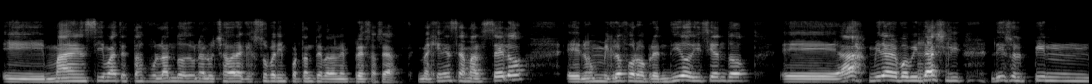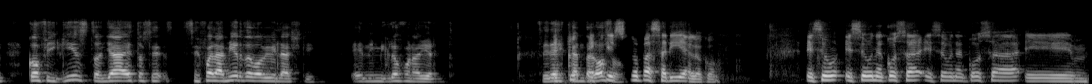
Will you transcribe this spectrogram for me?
y más encima te estás burlando de una luchadora que es súper importante para la empresa. O sea, imagínense a Marcelo en un micrófono prendido diciendo, eh, ah, mira el Bobby Lashley, le hizo el pin Kofi Kingston, ya esto se, fue a la mierda Bobby Lashley en el micrófono abierto. Sería escandaloso. eso no pasaría, loco. Esa es una cosa, es una cosa eh,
